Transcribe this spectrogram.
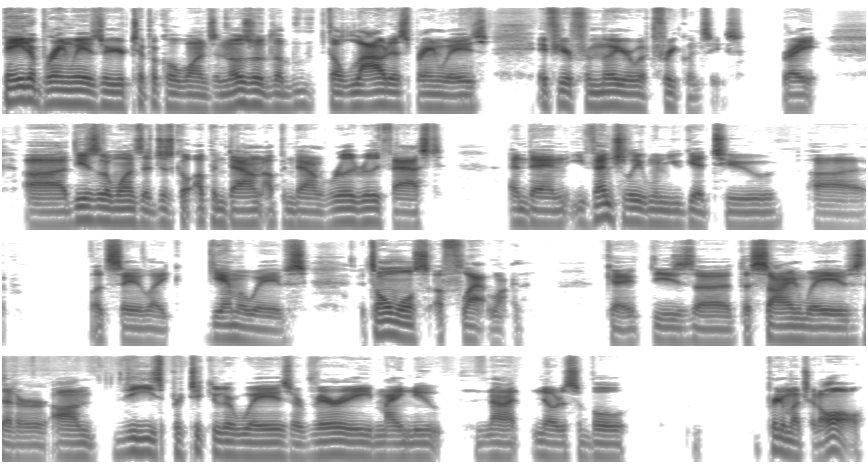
beta brainwaves are your typical ones and those are the the loudest brainwaves if you're familiar with frequencies right? Uh, these are the ones that just go up and down up and down really really fast and then eventually when you get to uh, let's say like gamma waves it's almost a flat line okay these uh the sine waves that are on these particular waves are very minute not noticeable pretty much at all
